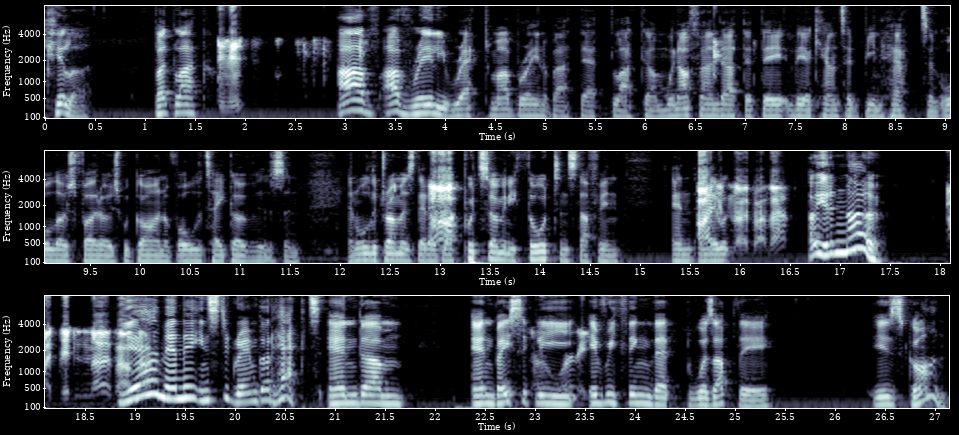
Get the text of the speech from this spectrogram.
killer, but like Mhm. I've I've really racked my brain about that. Like um, when I found out that their their accounts had been hacked and all those photos were gone of all the takeovers and and all the drummers that had like put so many thought and stuff in, and, and I they didn't were know about that. oh you didn't know I didn't know about yeah that. man their Instagram got hacked and um and basically No everything that was up there is gone.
